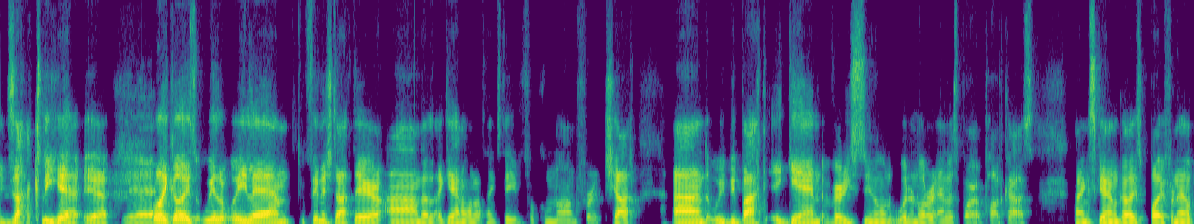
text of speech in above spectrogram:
Exactly. Yeah. Yeah. Yeah. Right, guys. We'll we'll um finish that there. And uh, again, I want to thank Steve for coming on for a chat. And we'll be back again very soon with another Endless Spiral podcast. Thanks again, guys. Bye for now.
